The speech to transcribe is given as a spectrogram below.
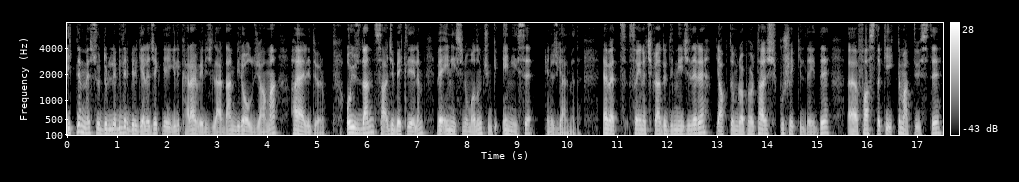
iklim ve sürdürülebilir bir gelecekle ilgili karar vericilerden biri olacağıma hayal ediyorum. O yüzden sadece bekleyelim ve en iyisini umalım çünkü en iyisi henüz gelmedi. Evet Sayın Açık Radyo dinleyicileri yaptığım röportaj bu şekildeydi. E, Fas'taki iklim aktivisti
